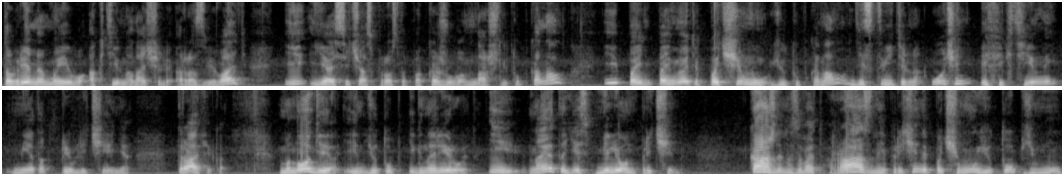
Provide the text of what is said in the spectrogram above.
в то время мы его активно начали развивать. И я сейчас просто покажу вам наш YouTube канал и поймете, почему YouTube канал действительно очень эффективный метод привлечения трафика. Многие YouTube игнорируют. И на это есть миллион причин. Каждый называет разные причины, почему YouTube ему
